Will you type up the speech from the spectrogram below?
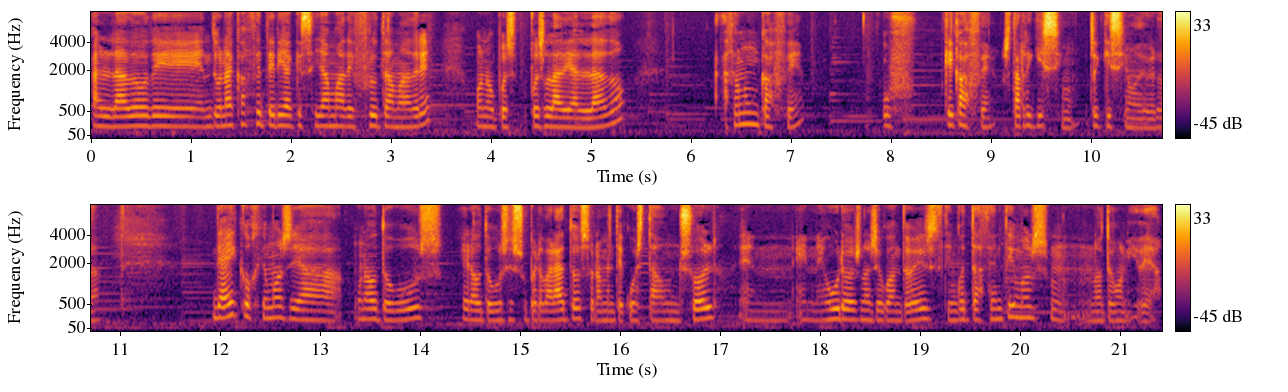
al lado de, de una cafetería que se llama de fruta madre. Bueno, pues, pues la de al lado hacen un café Uf, qué café, está riquísimo, riquísimo de verdad. De ahí cogimos ya un autobús, el autobús es súper barato, solamente cuesta un sol en, en, euros, no sé cuánto es, 50 céntimos, mm, no tengo ni idea.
